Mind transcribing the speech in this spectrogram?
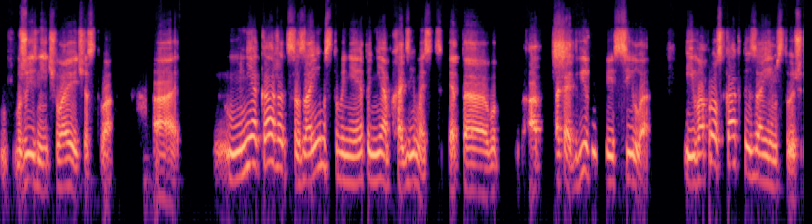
в жизни человечества, а, мне кажется, заимствование – это необходимость. Это вот а такая движущая сила. И вопрос, как ты заимствуешь,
